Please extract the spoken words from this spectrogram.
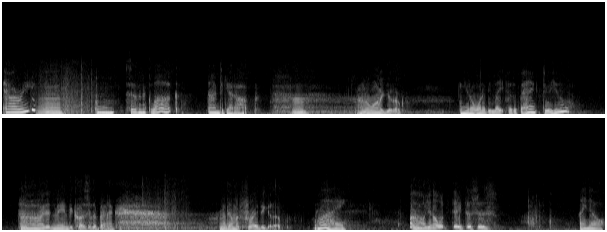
Harry? Mm, seven o'clock. Time to get up. I don't want to get up. You don't want to be late for the bank, do you? Oh, I didn't mean because of the bank. And I'm afraid to get up. Why? Oh, you know what date this is? I know.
